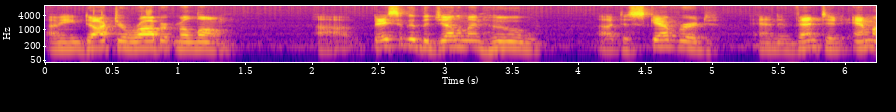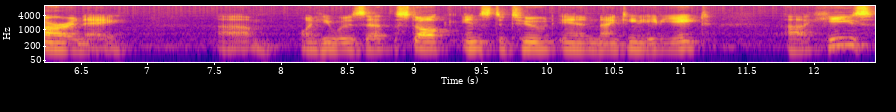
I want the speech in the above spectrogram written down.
I mean, Dr. Robert Malone, uh, basically the gentleman who uh, discovered and invented mRNA um, when he was at the Salk Institute in 1988. Uh, he's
